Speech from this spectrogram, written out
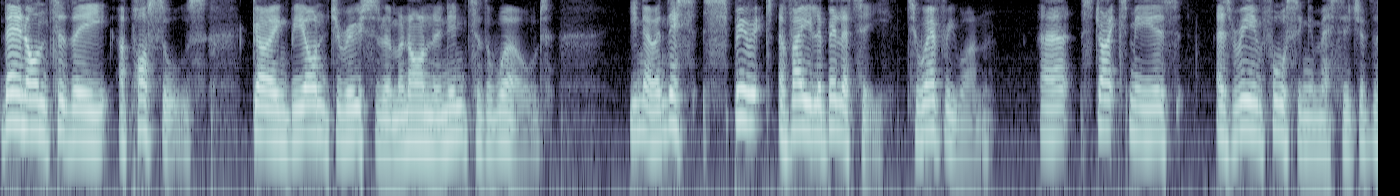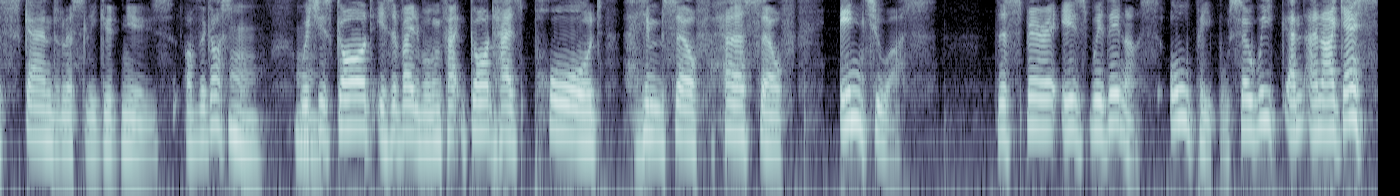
then on to the apostles going beyond Jerusalem and on and into the world. You know, and this spirit availability to everyone uh, strikes me as as reinforcing a message of the scandalously good news of the gospel, which is God is available. In fact, God has poured Himself, herself into us. The Spirit is within us, all people. So we and and I guess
